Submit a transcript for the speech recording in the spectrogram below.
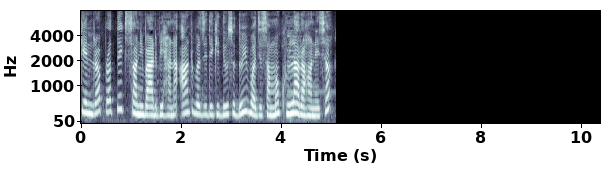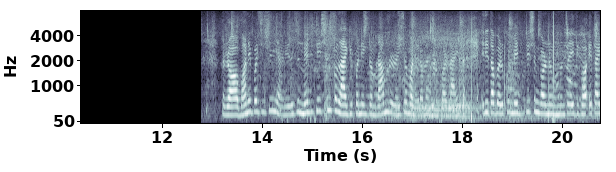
केन्द्र प्रत्येक शनिबार बिहान आठ बजेदेखि दिउँसो दुई बजेसम्म खुल्ला रहनेछ। र भनेपछि चाहिँ यहाँनिर चाहिँ मेडिटेसनको लागि पनि एकदम राम्रो रहेछ भनेर भन्नु पर्ला है त। यदि तपाईँहरूको मेडिटेसन गर्नु हुनुहुन्छ यदि यतै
